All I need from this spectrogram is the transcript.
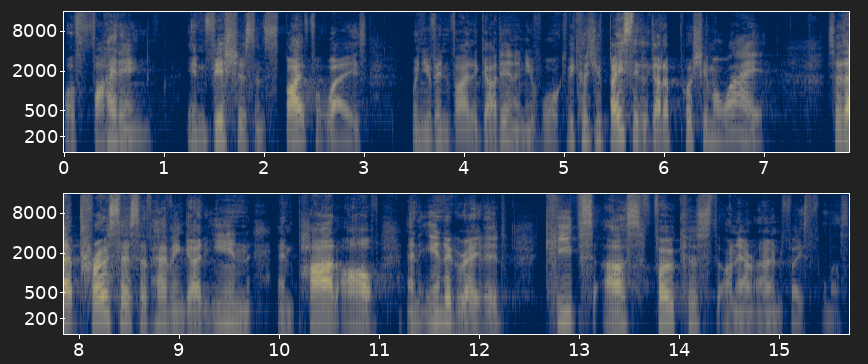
or fighting in vicious and spiteful ways when you've invited God in and you've walked, because you've basically got to push Him away. So, that process of having God in and part of and integrated keeps us focused on our own faithfulness.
